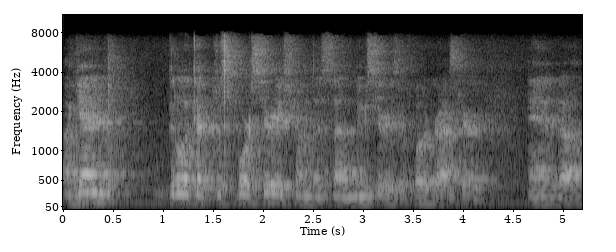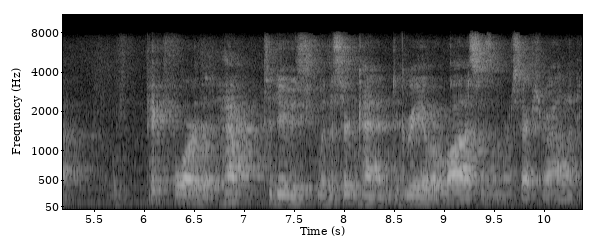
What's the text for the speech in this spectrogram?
Again, going to look at just four series from this uh, new series of photographs here, and uh, we've picked four that have to do with a certain kind of degree of eroticism or sexuality.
